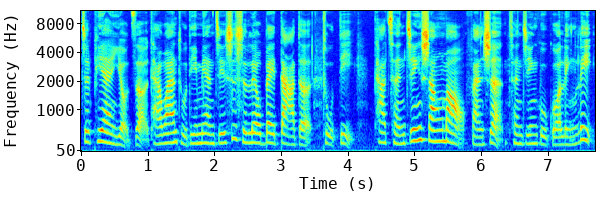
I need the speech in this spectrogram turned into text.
这片有着台湾土地面积四十六倍大的土地，它曾经商贸繁盛，曾经古国林立，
